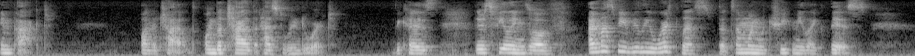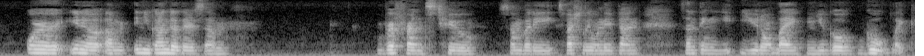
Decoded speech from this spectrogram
impact on a child, on the child that has to endure it. Because there's feelings of, I must be really worthless that someone would treat me like this. Or, you know, um, in Uganda, there's um, reference to somebody, especially when they've done something you, you don't like and you go goo like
